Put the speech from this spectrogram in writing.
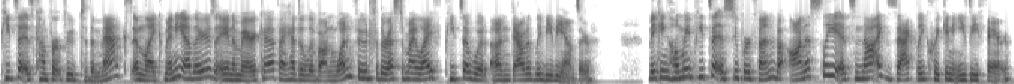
Pizza is comfort food to the max, and like many others in America, if I had to live on one food for the rest of my life, pizza would undoubtedly be the answer. Making homemade pizza is super fun, but honestly, it's not exactly quick and easy fare.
